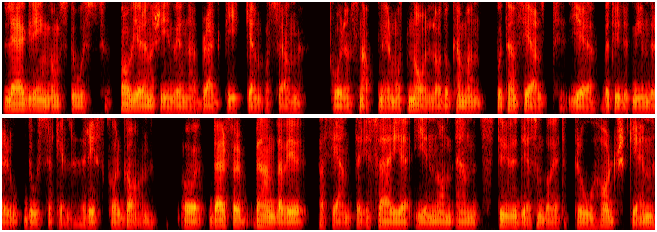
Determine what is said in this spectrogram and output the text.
lägre ingångsdos avger energin vid den här bragg-piken och sen går den snabbt ner mot noll och då kan man potentiellt ge betydligt mindre doser till riskorgan. Och därför behandlar vi patienter i Sverige inom en studie som då heter ProHodgkin.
